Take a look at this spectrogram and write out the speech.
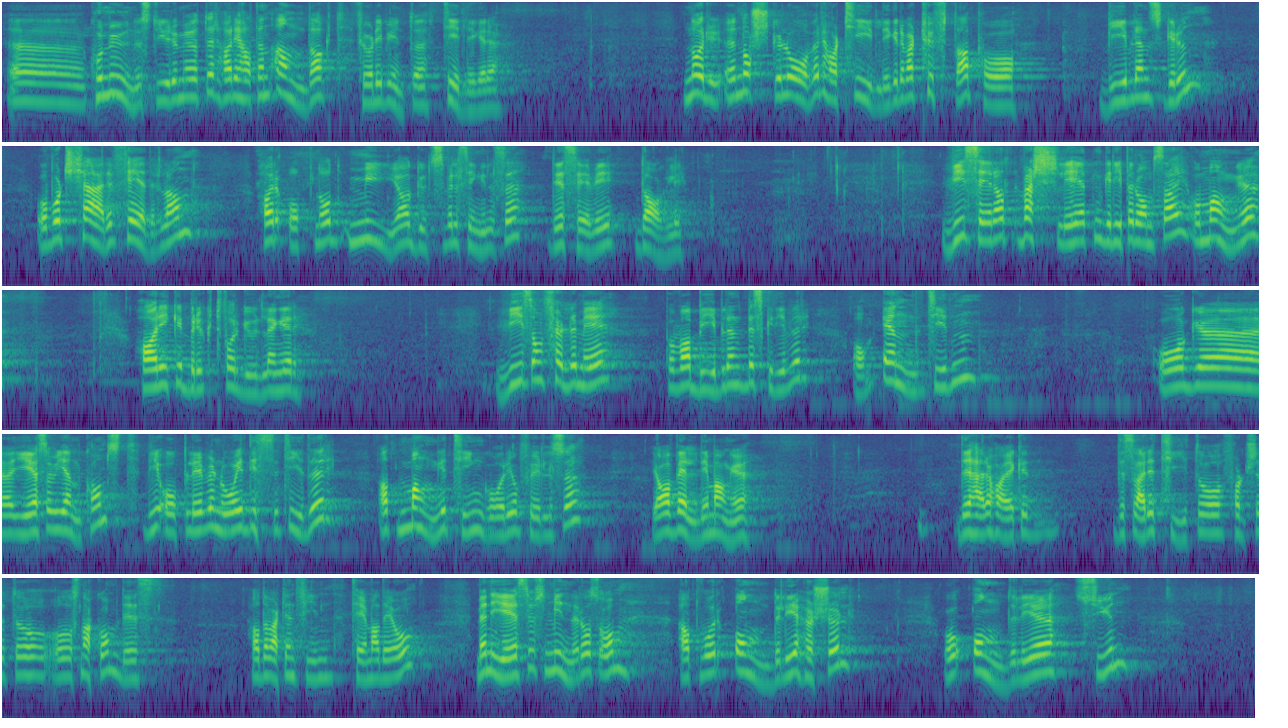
eh, kommunestyremøter har de hatt en andakt før de begynte tidligere. Eh, norske lover har tidligere vært tufta på Bibelens grunn, og vårt kjære fedreland har oppnådd mye av Guds velsignelse. Det ser vi daglig. Vi ser at versligheten griper om seg, og mange har ikke brukt for Gud lenger. Vi som følger med på hva Bibelen beskriver om endetiden og uh, Jesu gjenkomst, vi opplever nå i disse tider at mange ting går i oppfyllelse. Ja, veldig mange. Det her har jeg ikke dessverre tid til å fortsette å, å snakke om. Det hadde vært en fin tema, det òg. Men Jesus minner oss om at vår åndelige hørsel og åndelige syn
